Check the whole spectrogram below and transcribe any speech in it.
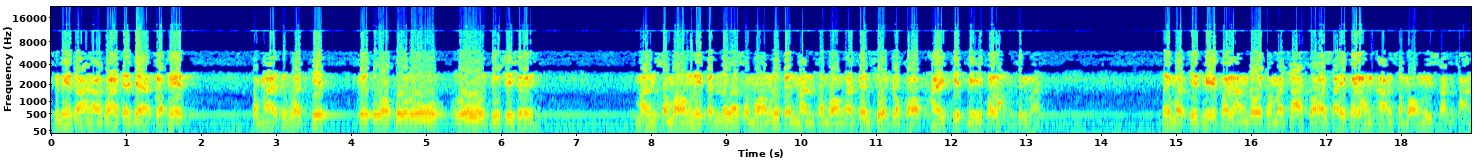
ทีนี้ถ้าหากว่าจะแยกประเภทก็หมายถึงว่าจิตคือตัวผู้รู้รู้อยู่เฉยๆมันสมองนี่เป็นเนื้อสมองหรือเป็นมันสมองอันเป็นส่วนประกอบให้จิตมีพลังขึ้นมา ในเมื่อจิตมีพลังโดยธรรมชาติก็อาศัยพลังทางสมองนี่สั่งการ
